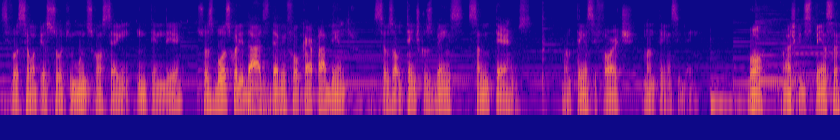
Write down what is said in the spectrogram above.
Se você é uma pessoa que muitos conseguem entender, suas boas qualidades devem focar para dentro. Seus autênticos bens são internos. Mantenha-se forte, mantenha-se bem. Bom, eu acho que dispensa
